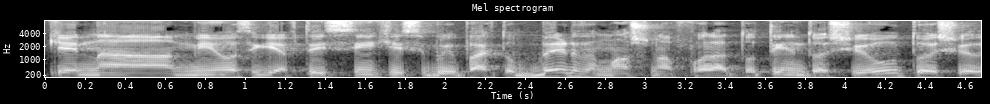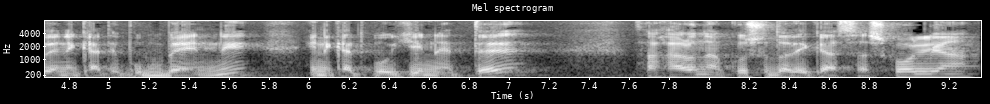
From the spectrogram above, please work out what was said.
και να μειώθηκε αυτή η σύγχυση που υπάρχει, το μπέρδεμα όσον αφορά το τι είναι το SEO. Το SEO δεν είναι κάτι που μπαίνει, είναι κάτι που γίνεται. Θα χαρώ να ακούσω τα δικά σας σχόλια.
